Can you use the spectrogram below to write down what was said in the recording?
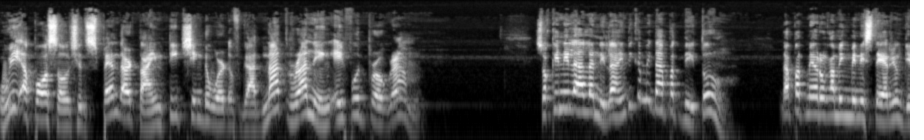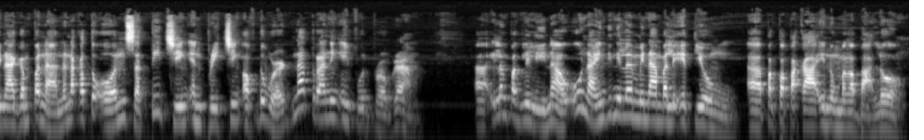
We apostles should spend our time teaching the word of God, not running a food program. So kinilala nila, hindi kami dapat dito. Dapat meron kaming ministeryong ginagampanan na nakatuon sa teaching and preaching of the word, not running a food program. Uh, ilang paglilinaw. Una, hindi nila minamaliit yung uh, pagpapakain ng mga balo.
